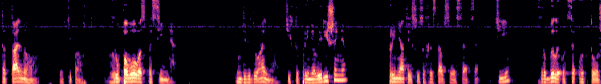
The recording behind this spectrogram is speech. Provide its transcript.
тотального, типа, групового спасіння. Індивідуально, ті, хто прийняли рішення прийняти Ісуса Христа в своє серце, ті зробили оце отож.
